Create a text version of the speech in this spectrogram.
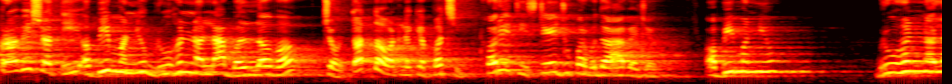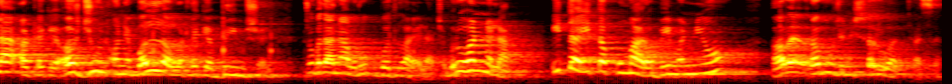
પ્રવિશતી અભિમન્યુ બૃહન્નલા બલ્લવ ચ. તત એટલે કે પછી. ફરીથી સ્ટેજ ઉપર બધા આવે છે. અભિમન્યુ બૃહન્નલા એટલે કે અર્જુન અને બલ્લવ એટલે કે ભીમસેન. જો બધાના રૂપ બદલાયેલા છે. બૃહન્નલા ઇત ઇત કુમાર અભિમન્યુ. હવે રમૂજની શરૂઆત થશે.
